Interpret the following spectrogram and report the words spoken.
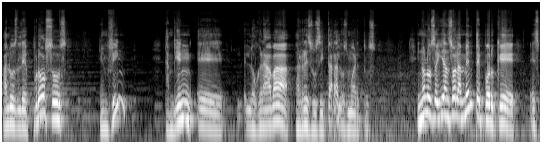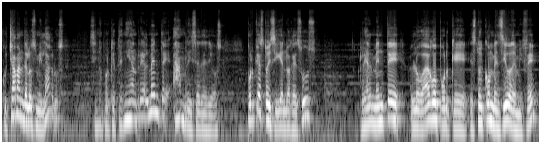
a los leprosos, en fin, también eh, lograba resucitar a los muertos. Y no lo seguían solamente porque escuchaban de los milagros, sino porque tenían realmente hambre y sed de Dios. ¿Por qué estoy siguiendo a Jesús? ¿Realmente lo hago porque estoy convencido de mi fe?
